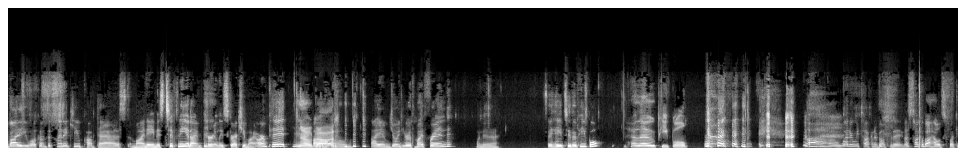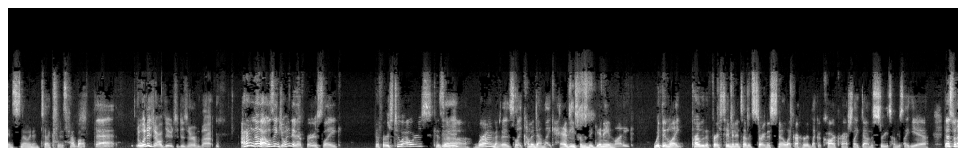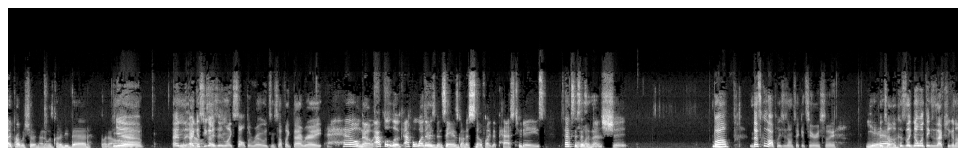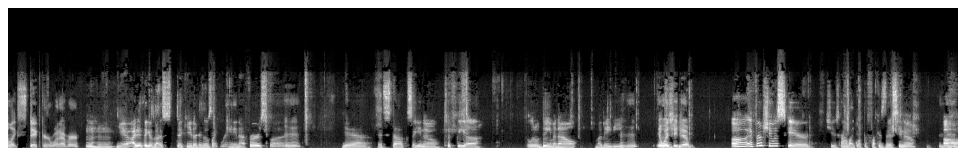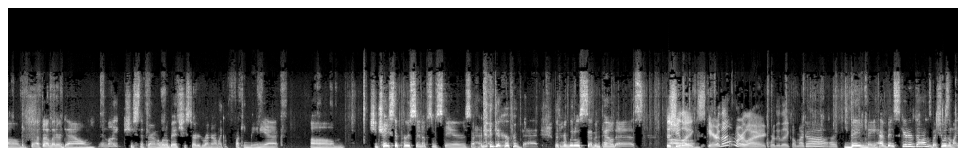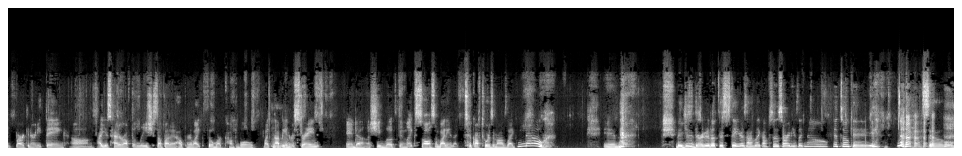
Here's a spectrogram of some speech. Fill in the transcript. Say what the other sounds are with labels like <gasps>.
Everybody, welcome to Planet Q podcast. My name is Tiffany, and I'm currently scratching my armpit. Oh, God. Um, I am joined here with my friend. Want to say hey to the people? Hello, people. <laughs> oh, what are we talking about today? Let's talk about how it's fucking snowing in Texas. How about that? What did y'all do to deserve that? I don't know. I was enjoying it at first, like the first two hours, because Mhm. uh, where I'm at is like coming down like heavy from the beginning. Like within like probably the first ten minutes of it starting to snow, like I heard like a car crash like down the street. So I'm just like, yeah, that's when I probably should have known it was going to be bad. But um, yeah. And yeah. I guess you guys didn't like salt the roads and stuff like that, right? hell no. Apple, look, Apple weather has been saying it's going to snow for like the past two days. Texas Apple hasn't weather. done shit. Well, that's because all places don't take it seriously. Yeah. Because, like, no one thinks it's actually to, like, stick or whatever. hmm Yeah, I didn't think it was gonna stick either because it was like raining at first, but hmm yeah, it stuck. So you know, took the uh the little demon out, my baby. hmm And what'd she do? Uh, at first she was scared. She was kind of like, "What the fuck is this?" You know. Mhm. Um, but after I let her down and like she sniffed around a little bit, she started running around like a fucking maniac. Um, she chased a person up some stairs, so I had to <laughs> get her from that with her little seven pound ass. Did she, like, um, scare them? Or, like, were they like, oh my God? they may have been scared of dogs, but she wasn't like barking or anything. Um, I just had her off the leash because I thought it'd help her like feel more comfortable, like not Mhm. being restrained. And uh, she looked and like saw somebody and like took off towards him. I was like, no. <laughs> And they just darted up the stairs. I was like, I'm so sorry. And he's like, no, it's okay. <laughs> So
